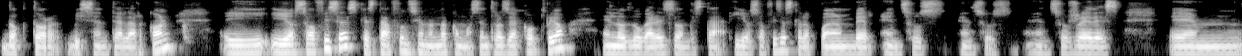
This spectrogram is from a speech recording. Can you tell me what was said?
doctor Vicente Alarcón y IOS Offices, que está funcionando como centros de acopio en los lugares donde está IOS Offices, que lo pueden ver en sus, en sus, en sus redes. Em,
